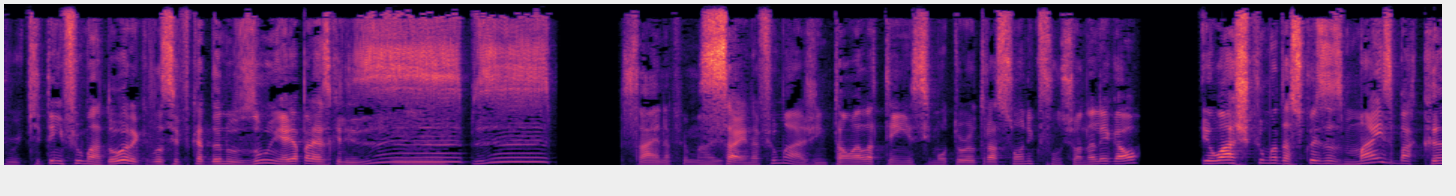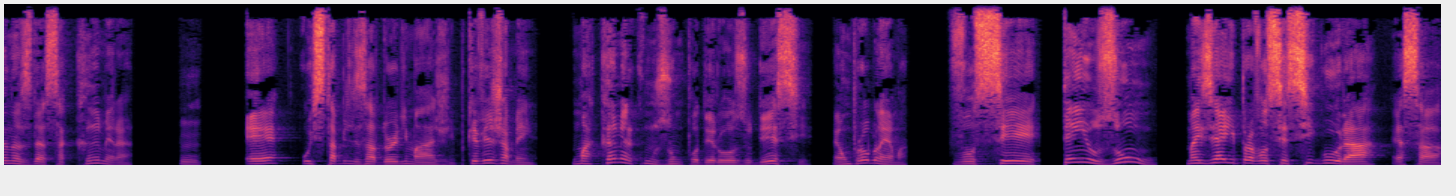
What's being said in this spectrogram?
Porque tem filmadora que você fica dando zoom e aí aparece aquele zzz, bzzz, Sai na filmagem. sai na filmagem. Então ela tem esse motor ultrassônico, funciona legal. Eu acho que uma das coisas mais bacanas dessa câmera Hum. É o estabilizador de imagem. Porque veja bem, uma câmera com zoom poderoso desse é um problema. Você tem o zoom, mas e aí para você segurar essa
